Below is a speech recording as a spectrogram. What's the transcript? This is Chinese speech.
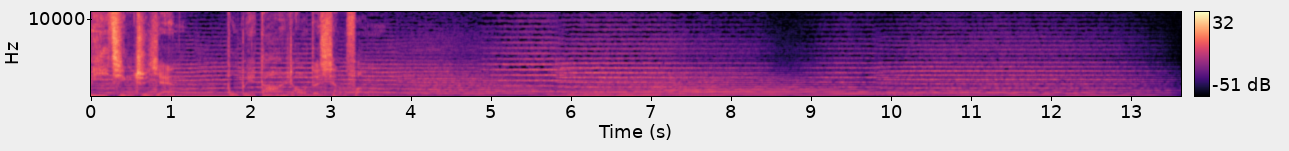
秘境之眼不被打扰的相逢。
